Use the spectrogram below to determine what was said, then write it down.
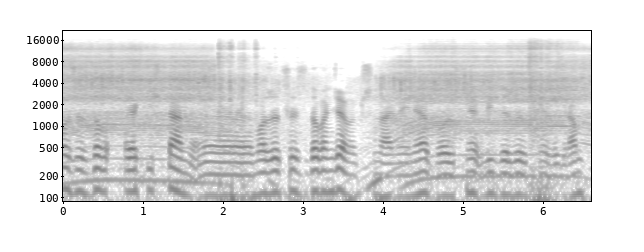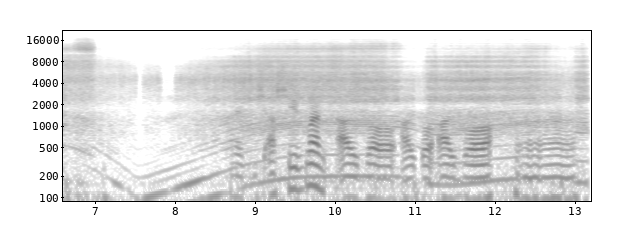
Może zdob- jakiś ten, e, może coś zdobędziemy przynajmniej, nie? Bo już nie widzę, że już nie wygram. Jakiś achievement albo, albo, albo... E,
